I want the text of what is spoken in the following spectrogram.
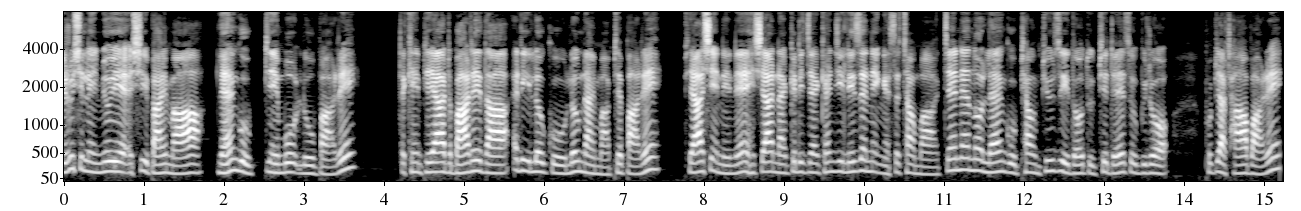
ယေရုရှလင်မြို့ရဲ့အရှိပိုင်းမှာလမ်းကိုပြင်ဖို့လိုပါတယ်။ သခင်ဖျားတပါးတည်းသာအဲ့ဒီအလုပ်ကိုလုပ်နိုင်မှာဖြစ်ပါတယ်။ဖျားရှင်အနေနဲ့ရှားနာဂတိကျန်ခန်းကြီး40နဲ့ငယ်16မှာကျမ်းမ်းသောလမ်းကိုဖြောင်ပြူးစေတော်သူဖြစ်တယ်ဆိုပြီးတော့ဖော်ပြထားပါတယ်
